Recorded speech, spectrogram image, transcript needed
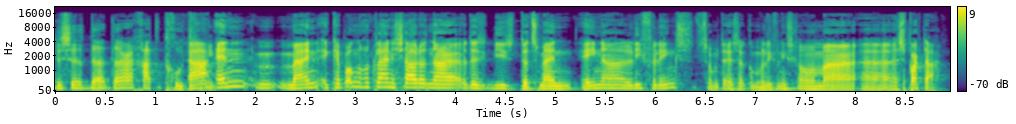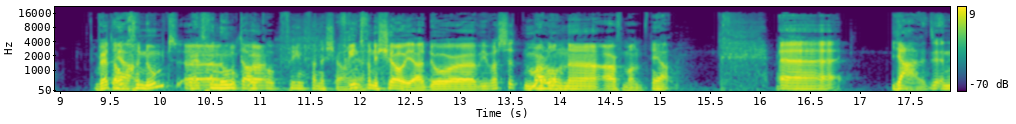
Dus eh, da- daar gaat het goed. Ja, en mijn, ik heb ook nog een kleine shout-out naar, die, die, dat is mijn ene lievelings. Zometeen is ook op mijn lievelings komen, maar eh, Sparta. Werd Ja. ook genoemd. werd eh, genoemd op, ook op Vriend van de Show. Vriend ja. van de show, ja. Door, wie was het? Marlon, Marlon. eh, Arfman. Ja. Ja, een,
